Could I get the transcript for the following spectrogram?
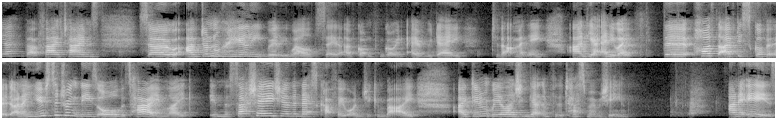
Yeah, about five times. So I've done really, really well to say that I've gone from going every day to that many. And yeah, anyway, the pods that I've discovered, and I used to drink these all the time, like in the sachets, you know, the Nescafe ones you can buy, I didn't realise you can get them for the Tassimo machine. And it is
